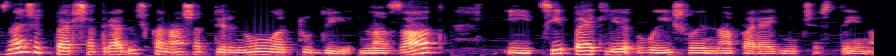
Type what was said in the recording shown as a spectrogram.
значить перша прядочка наша пірнула туди назад, і ці петлі вийшли на передню частину.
